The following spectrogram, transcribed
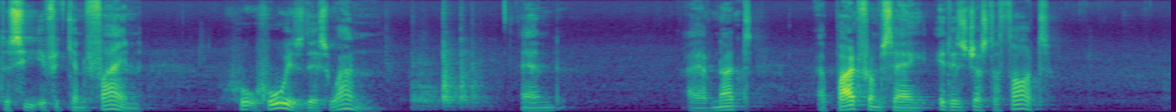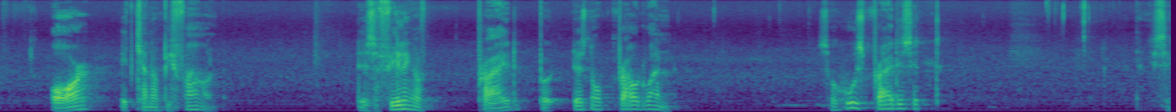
to see if it can find who, who is this one. And I have not, apart from saying it is just a thought, or it cannot be found. There's a feeling of pride, but there's no proud one. So whose pride is it? You say,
